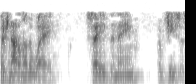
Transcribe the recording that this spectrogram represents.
There's not another way save the name of Jesus.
